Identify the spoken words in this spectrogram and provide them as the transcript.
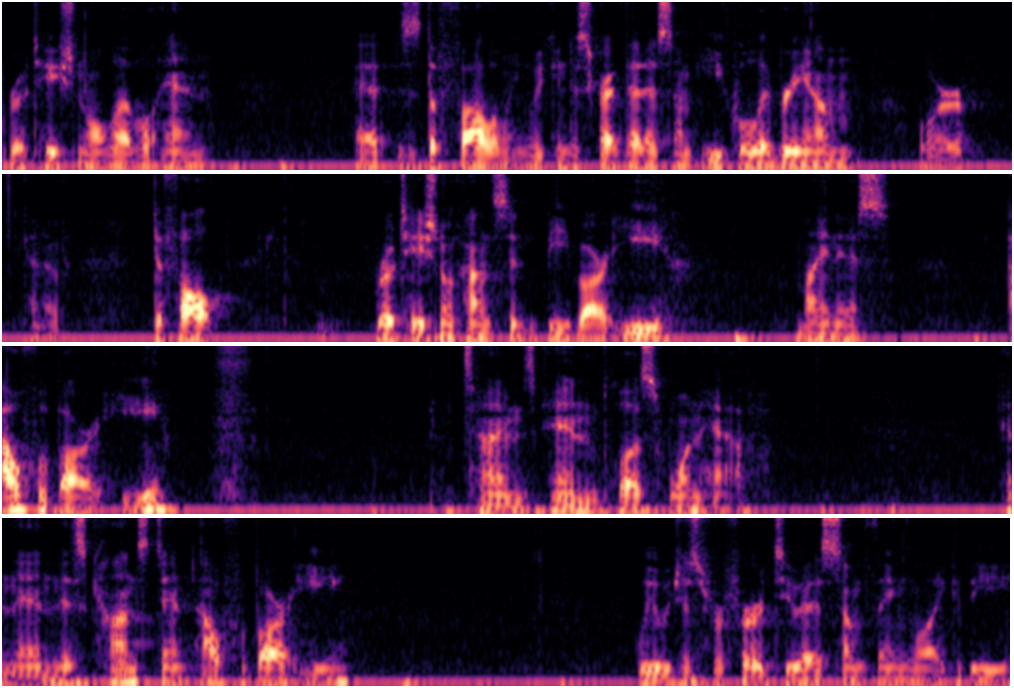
rotational level n as the following. We can describe that as some equilibrium or kind of default rotational constant b bar e minus alpha bar e times n plus 1 half. And then this constant alpha bar e we would just refer to as something like the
